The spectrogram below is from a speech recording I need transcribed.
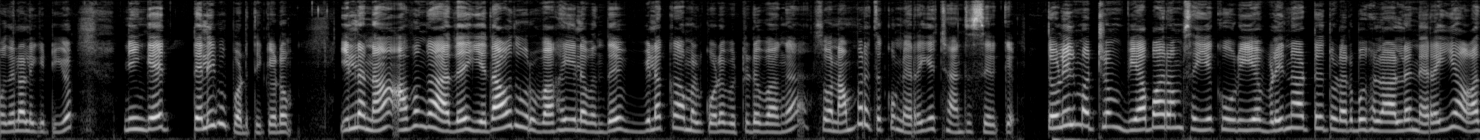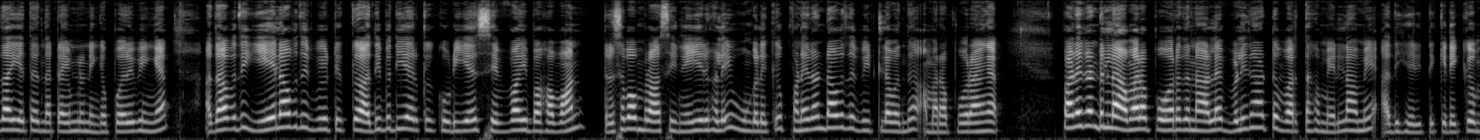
முதலாளிகிட்டேயோ நீங்கள் தெளிவுபடுத்திக்கணும். இல்லைனா அவங்க அதை ஏதாவது ஒரு வகையில் வந்து விளக்காமல் கூட விட்டுடுவாங்க. ஸோ நம்புறதுக்கும் நிறைய சான்சஸ் இருக்குது தொழில் மற்றும் வியாபாரம் செய்யக்கூடிய வெளிநாட்டு தொடர்புகளால் நிறைய ஆதாயத்தை இந்த டைமில் நீங்கள் பெறுவீங்க. அதாவது ஏழாவது வீட்டிற்கு அதிபதியாக இருக்கக்கூடிய செவ்வாய் பகவான் ரிஷபம் ராசி நேயர்களை உங்களுக்கு பன்னிரெண்டாவது வீட்டில் வந்து அமர போகிறாங்க பன்னிரெண்டில் அமர போகிறதுனால வெளிநாட்டு வர்த்தகம் எல்லாமே அதிகரித்து கிடைக்கும்.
